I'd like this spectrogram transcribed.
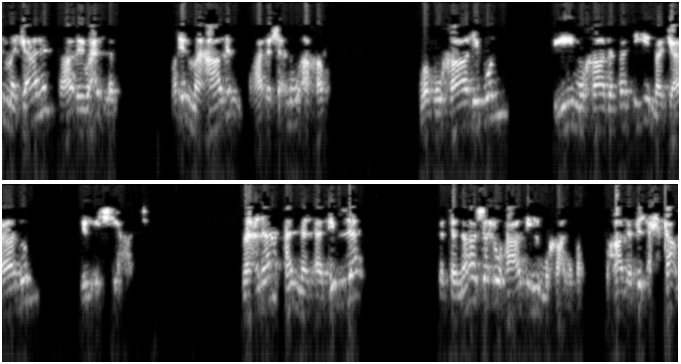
إما جاهل فهذا يعلم وإما عالم فهذا شأنه آخر. ومخالف في مخالفته مجال للاجتهاد. معنى أن الأدلة تتنازع هذه المخالفة وهذا في الأحكام.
